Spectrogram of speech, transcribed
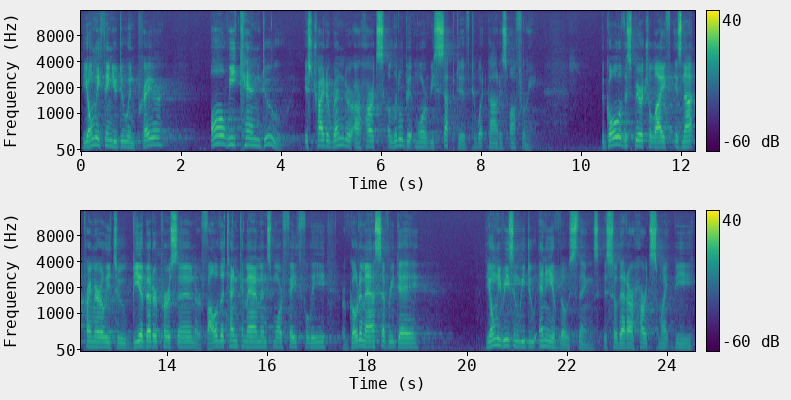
the only thing you do in prayer, all we can do is try to render our hearts a little bit more receptive to what God is offering. The goal of the spiritual life is not primarily to be a better person or follow the Ten Commandments more faithfully or go to Mass every day. The only reason we do any of those things is so that our hearts might be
